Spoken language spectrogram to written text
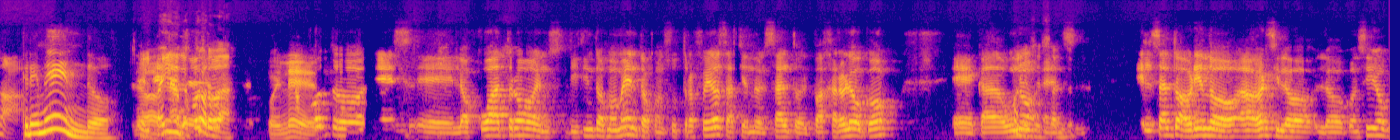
Ah, Tremendo. el país de los corda. Spoiler. La foto es eh, los cuatro en distintos momentos con sus trofeos haciendo el salto del pájaro loco. Eh, cada uno. ¿Cuál es el en- salto? el salto abriendo, a ver si lo, lo consigo.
